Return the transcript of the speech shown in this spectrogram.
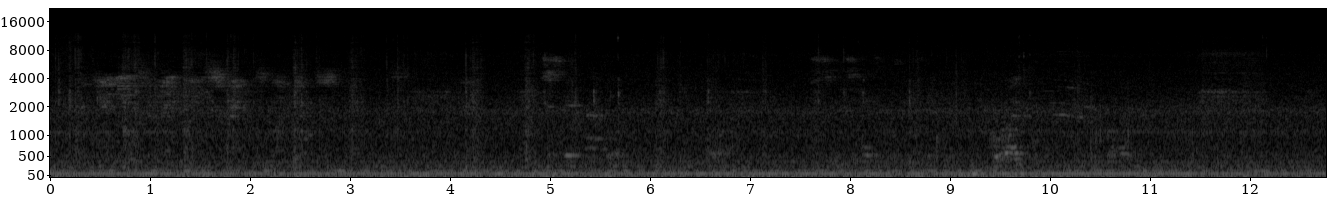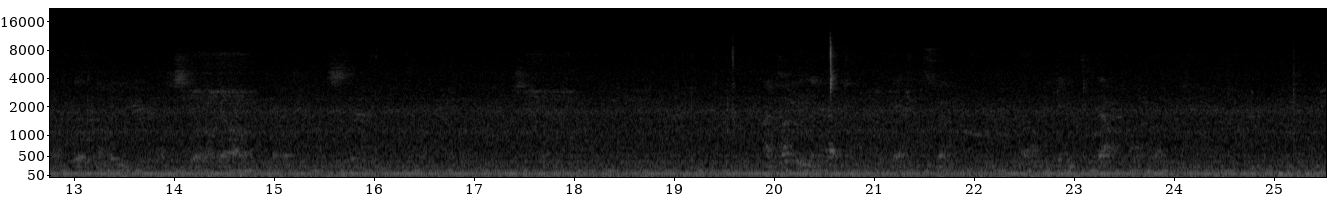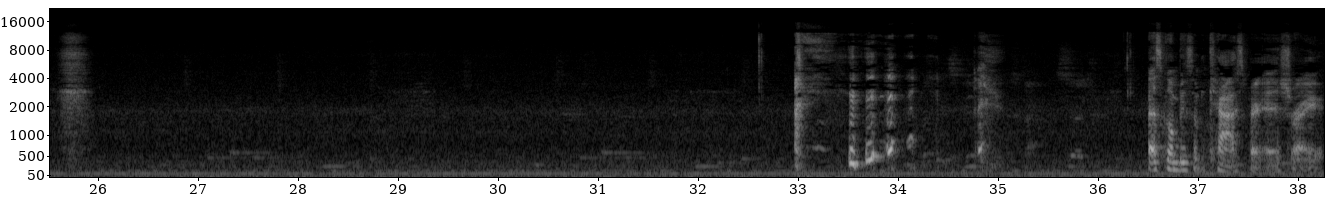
That's gonna be some Casper ish, right?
